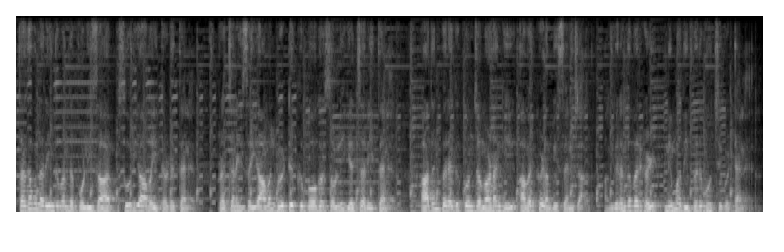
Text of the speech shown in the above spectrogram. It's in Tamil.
தகவல் அறிந்து வந்த போலீசார் சூர்யாவை தடுத்தனர். பிரச்சனை செய்யாமல் வீட்டுக்கு போக சொல்லி எச்சரித்தனர். அதன் பிறகு கொஞ்சம் அடங்கி அவர் கிளம்பி சென்றார். அங்கிருந்தவர்கள் நிம்மதி பெருமூச்சு விட்டனர்.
